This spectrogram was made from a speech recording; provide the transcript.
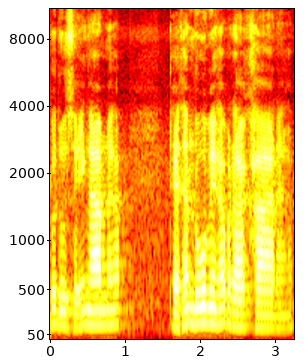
ก็ดูสวยงามนะครับ แต่ท่านรู้ไหมครับราคานะครับ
